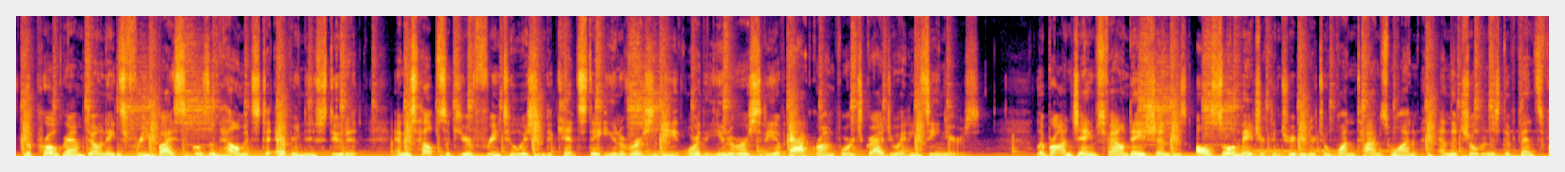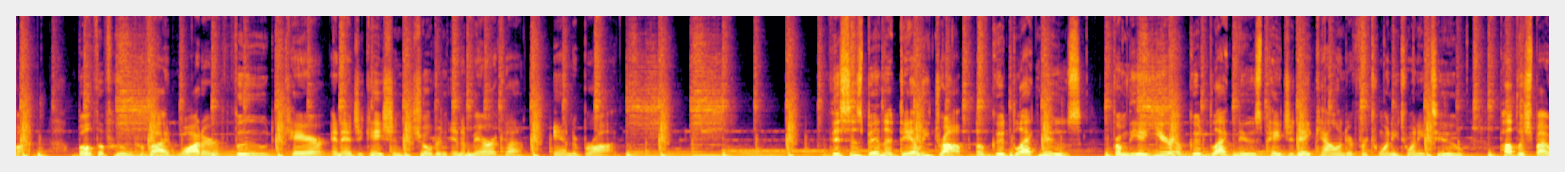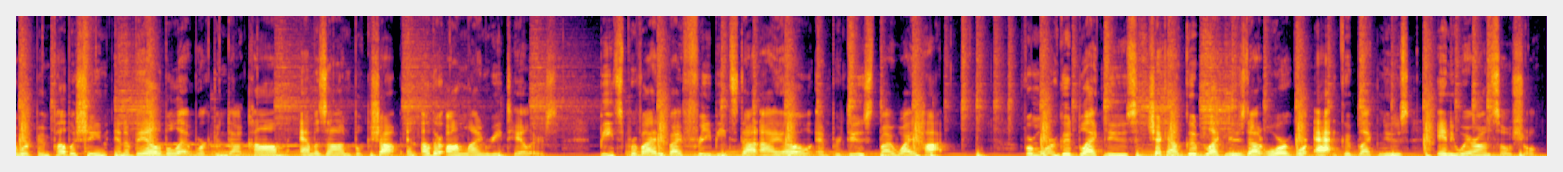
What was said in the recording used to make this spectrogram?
The program donates free bicycles and helmets to every new student and has helped secure free tuition to Kent State University or the University of Akron for its graduating seniors. LeBron James Foundation is also a major contributor to One Times One and the Children's Defense Fund, both of whom provide water, food, care, and education to children in America and abroad. This has been a daily drop of Good Black News from the A Year of Good Black News page a day calendar for 2022, published by Workman Publishing and available at workman.com, Amazon Bookshop, and other online retailers. Beats provided by freebeats.io and produced by White Hot. For more Good Black News, check out goodblacknews.org or at Good Black News anywhere on social.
